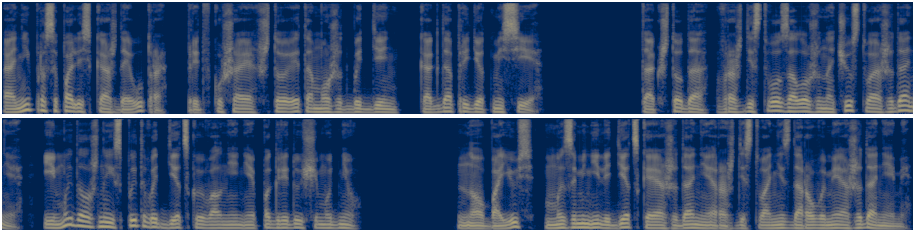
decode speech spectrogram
Они просыпались каждое утро, предвкушая, что это может быть день, когда придет Мессия. Так что да, в Рождество заложено чувство ожидания, и мы должны испытывать детское волнение по грядущему дню. Но, боюсь, мы заменили детское ожидание Рождества нездоровыми ожиданиями.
